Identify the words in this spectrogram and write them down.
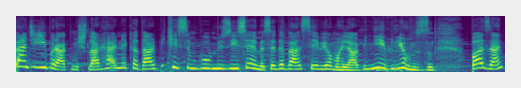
bence iyi bırakmışlar. Her ne kadar bir kesim bu müziği sevmese de ben seviyorum Ali abi. Niye biliyor musun? Bazen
